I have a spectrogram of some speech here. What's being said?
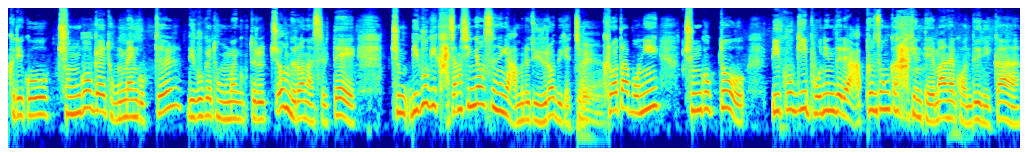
그리고 중국의 동맹국들, 미국의 동맹국들을 쭉 늘어났을 때 중, 미국이 가장 신경 쓰는 게 아무래도 유럽이겠죠. 네. 그러다 보니 중국도 미국이 본인들의 아픈 손가락인 대만을 건드니까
